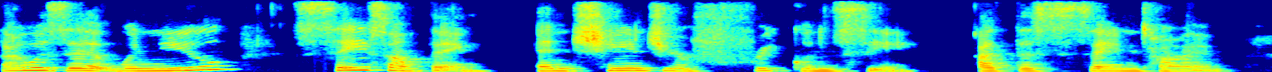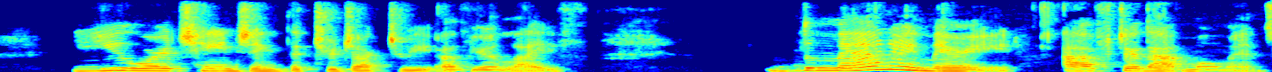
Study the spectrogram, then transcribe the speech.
That was it. When you say something and change your frequency at the same time, you are changing the trajectory of your life. The man I married after that moment,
